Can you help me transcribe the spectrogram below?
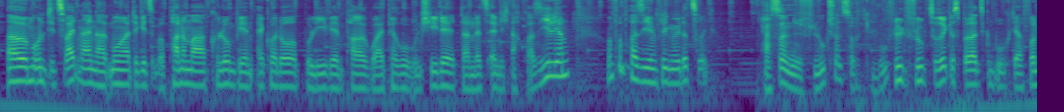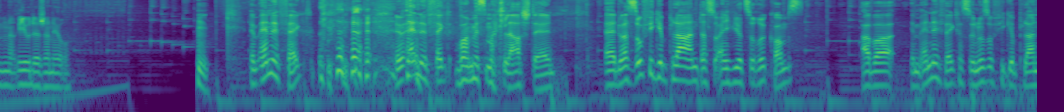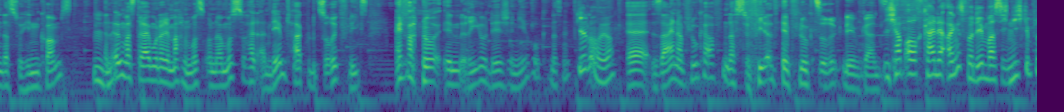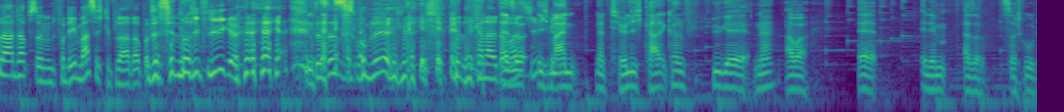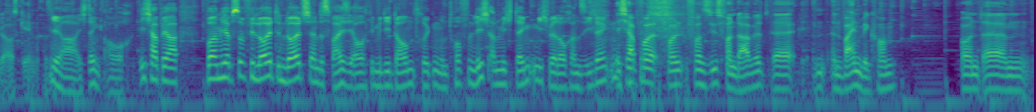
Ähm, und die zweiten eineinhalb Monate geht es über Panama, Kolumbien, Ecuador, Bolivien, Paraguay, Peru und Chile. Dann letztendlich nach Brasilien. Und von Brasilien fliegen wir wieder zurück. Hast du einen Flug schon zurückgebucht? Flug, Flug zurück ist bereits gebucht, ja, von Rio de Janeiro. Im Endeffekt, im Endeffekt wollen wir es mal klarstellen. Äh, du hast so viel geplant, dass du eigentlich wieder zurückkommst. Aber im Endeffekt hast du nur so viel geplant, dass du hinkommst, Mhm. dann irgendwas drei Monate machen musst und dann musst du halt an dem Tag, wo du zurückfliegst, einfach nur in Rio de Janeiro, kann das sein? Genau, ja. Äh, sein am Flughafen, dass du wieder den Flug zurücknehmen kannst. Ich habe auch keine Angst vor dem, was ich nicht geplant habe, sondern vor dem, was ich geplant habe. Und das sind nur die Flüge. das ist das Problem. da kann halt also, ich meine, natürlich kann, können Flüge, ne? Aber äh, in dem, also, es wird gut ausgehen. Also, Ja, ich denke auch. Ich habe ja, vor allem, ich habe so viele Leute in Deutschland, das weiß ich auch, die mir die Daumen drücken und hoffentlich an mich denken. Ich werde auch an sie denken. Ich habe voll, voll, voll süß von David äh, einen- Wein bekommen. Und ähm,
